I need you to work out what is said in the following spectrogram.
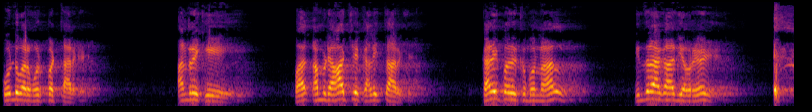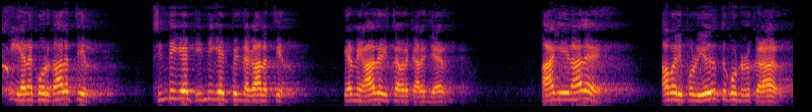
கொண்டு வர முற்பட்டார்கள். அன்றைக்கு நம்முடைய ஆட்சியை கலைத்தார்கள். கலைப்பதற்கு முன்னால் இந்திரா காந்தி அவர்கள் எனக்கு ஒரு காலத்தில் சிண்டிகேட் இண்டிகேட் பிரிந்த காலத்தில் என்னை ஆதரித்தவர் கலைஞர். ஆகையினாலே அவர் இப்பொழுது எதிர்த்து கொண்டிருக்கிறார்.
